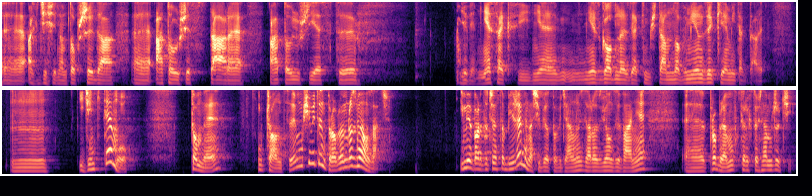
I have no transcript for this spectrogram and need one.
E, a gdzie się nam to przyda? E, a to już jest stare, a to już jest nie wiem, nie sexy, nie, niezgodne z jakimś tam nowym językiem i tak dalej. Mm, I dzięki temu to my, uczący, musimy ten problem rozwiązać. I my bardzo często bierzemy na siebie odpowiedzialność za rozwiązywanie e, problemów, które ktoś nam rzuci.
